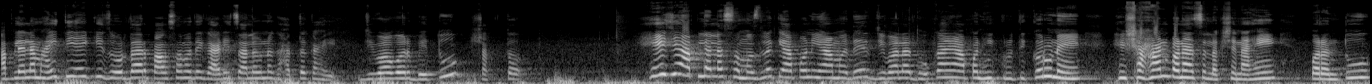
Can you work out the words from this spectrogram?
आपल्याला माहिती आहे की जोरदार पावसामध्ये गाडी चालवणं घातक आहे जीवावर बेतू शकतं. हे जे आपल्याला समजलं की आपण यामध्ये जीवाला धोका आहे आपण ही कृती करू नये हे शहाणपणाचं लक्षण आहे. परंतु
